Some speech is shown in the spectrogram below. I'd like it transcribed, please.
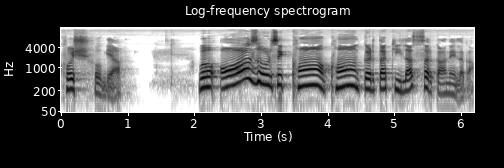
खुश हो गया। वह और ज़ोर से खों, खौ करता कीला सरकाने लगा।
